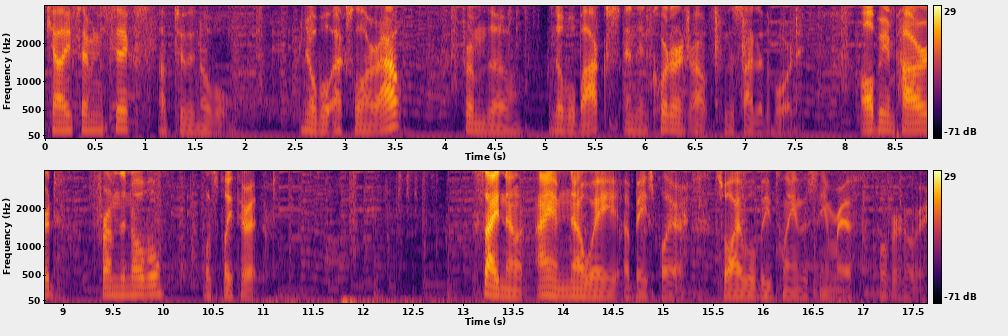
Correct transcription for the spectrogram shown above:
Cali 76 up to the Noble. Noble XLR out from the Noble box, and then quarter inch out from the side of the board. All being powered from the Noble. Let's play through it. Side note, I am no way a bass player, so I will be playing the same riff over and over.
